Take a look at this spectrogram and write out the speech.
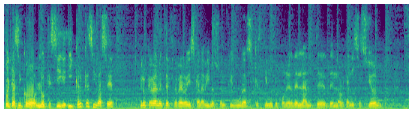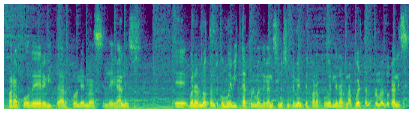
Fue casi como lo que sigue. Y creo que así va a ser. Creo que realmente Ferrero y Escanavino son figuras que tienen que poner delante de la organización para poder evitar problemas legales eh, bueno, no tanto como evitar problemas legales, sino simplemente para poderle dar la vuelta a los problemas legales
